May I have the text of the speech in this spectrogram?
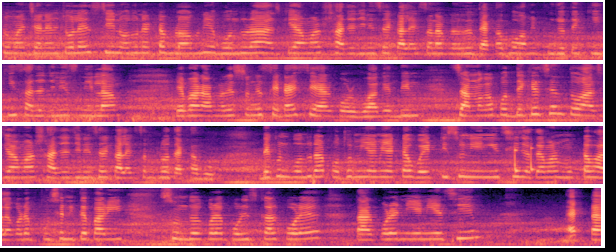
টু মাই চ্যানেল চলে এসেছি নতুন একটা ব্লগ নিয়ে। বন্ধুরা, আজকে আমার সাজা জিনিসের কালেকশান আপনাদের দেখাবো। আমি পুজোতে কি কি সাজা জিনিস নিলাম। এবার আপনাদের সঙ্গে সেটাই শেয়ার করব। আগের দিন জামা কাপড় দেখেছেন তো, আজকে আমার সাজা জিনিসের কালেকশনগুলো দেখাবো। দেখুন বন্ধুরা, প্রথমেই আমি একটা ওয়েট টিস্যু নিয়ে নিয়েছি, যাতে আমার মুখটা ভালো করে পুছে নিতে পারি, সুন্দর করে পরিষ্কার করে। তারপরে নিয়ে নিয়েছি একটা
